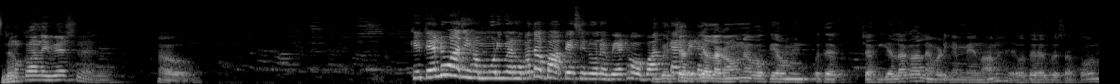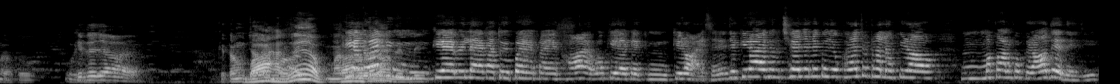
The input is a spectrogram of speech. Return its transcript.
मकान ही बेचने दो आओ। कि तेलो आज हम मोड़ी में हो बता बाप ऐसे इन्होंने बैठो बात कर भी चकिया लगे लगाओ ना वो कि हम चकिया लगा लें बढ़िया मेहमान है वो तो है पैसा को ना तो कितने जा कितना बाहर अब। क्या तो क्या भी लाएगा तो पे पे खाए वो क्या के किराए से। जो किराए के जने को जो खर्च उठा लो किराया मकान को किराया दे दें जी।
